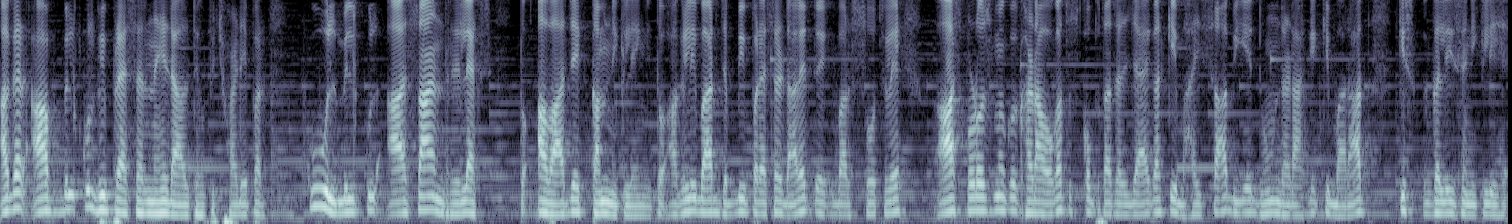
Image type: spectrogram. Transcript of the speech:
अगर आप बिल्कुल भी प्रेशर नहीं डालते हो पिछवाड़े पर, कूल, बिल्कुल आसान, रिलैक्स तो आवाज़ें कम निकलेंगी। तो अगली बार जब भी प्रेशर डाले तो एक बार सोच ले आस पड़ोस में कोई खड़ा होगा तो उसको पता चल जाएगा कि भाई साहब ये धूम धड़ाके की बारात किस गली से निकली है।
